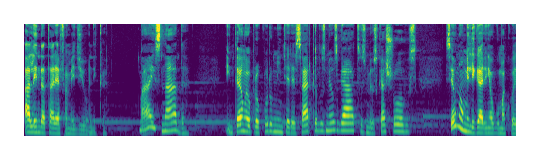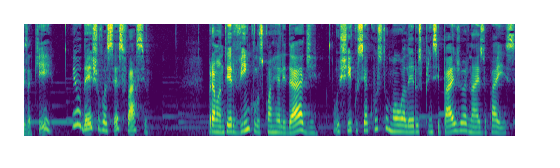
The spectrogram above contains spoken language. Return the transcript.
além da tarefa mediúnica? Mais nada. Então eu procuro me interessar pelos meus gatos, meus cachorros, se eu não me ligar em alguma coisa aqui, eu deixo vocês fácil. Para manter vínculos com a realidade, o Chico se acostumou a ler os principais jornais do país.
